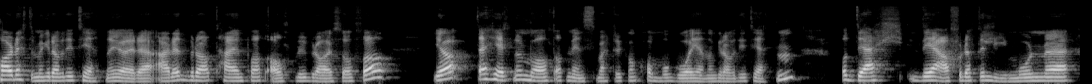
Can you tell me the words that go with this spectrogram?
Har dette med graviditeten å gjøre? Er det et bra tegn på at alt blir bra i så fall? Ja, det er helt normalt at menssmerter kan komme og gå gjennom graviditeten. Og det er, det er fordi at livmoren eh,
